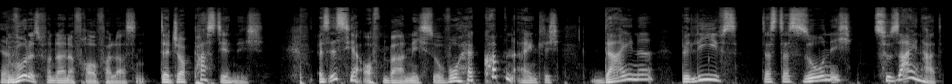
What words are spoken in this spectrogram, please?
ja. Du wurdest von deiner Frau verlassen. Der Job passt dir nicht. Es ist ja offenbar nicht so. Woher kommen eigentlich deine Beliefs, dass das so nicht zu sein hat?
